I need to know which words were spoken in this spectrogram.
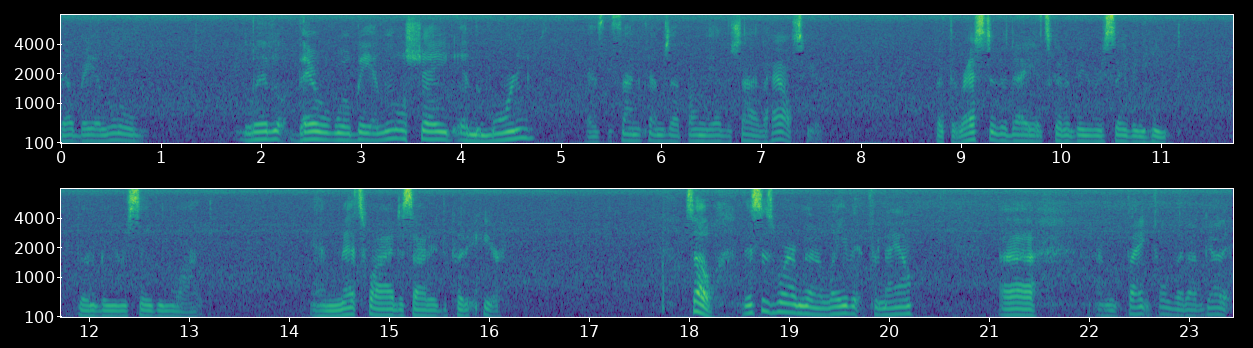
there'll be a little little there will be a little shade in the morning as the sun comes up on the other side of the house here but the rest of the day it's going to be receiving heat going to be receiving light and that's why I decided to put it here so this is where I'm going to leave it for now uh, I'm thankful that I've got it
